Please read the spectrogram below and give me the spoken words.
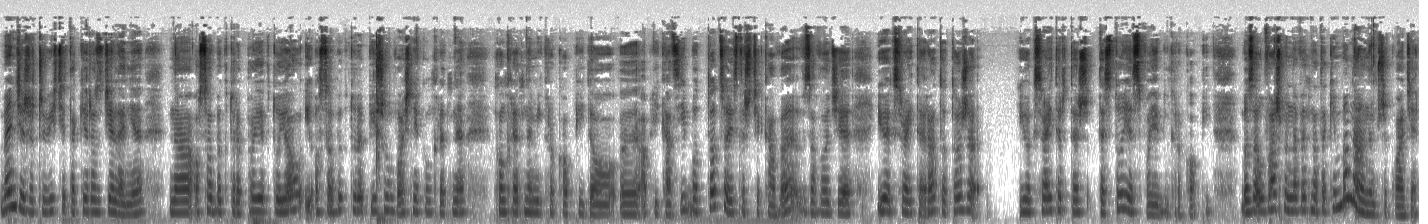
będzie rzeczywiście takie rozdzielenie na osoby, które projektują i osoby, które piszą właśnie konkretne, konkretne mikrokopii do y, aplikacji, bo to, co jest też ciekawe w zawodzie UX Writera, to to, że UX Writer też testuje swoje mikrokopie, bo zauważmy nawet na takim banalnym przykładzie.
